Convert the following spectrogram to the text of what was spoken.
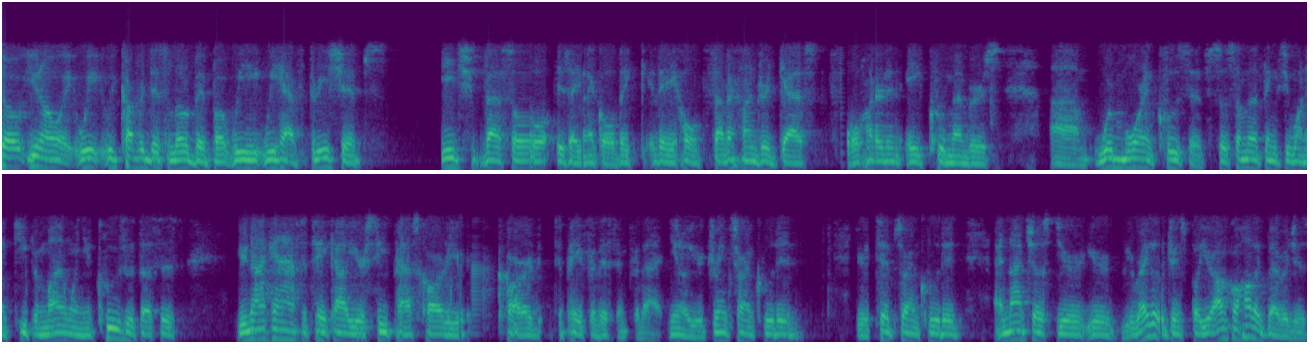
So, you know, we, we covered this a little bit, but we, we have three ships. Each vessel is identical. They, they hold 700 guests, 408 crew members. Um, we're more inclusive. So some of the things you want to keep in mind when you cruise with us is you're not going to have to take out your SeaPass card or your card to pay for this and for that. You know, your drinks are included, your tips are included, and not just your, your, your regular drinks, but your alcoholic beverages,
